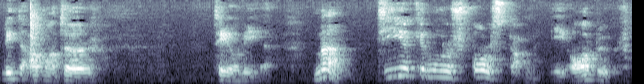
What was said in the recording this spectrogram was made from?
lite amatörteorier. Men 10 kronors polskan i A-dur.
